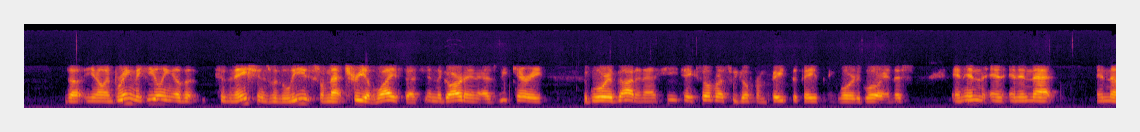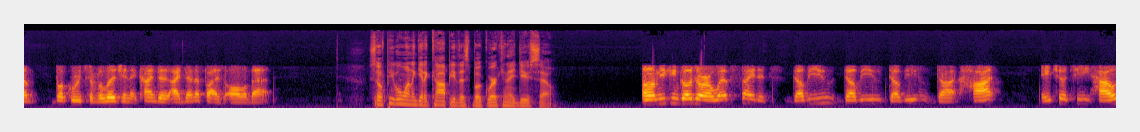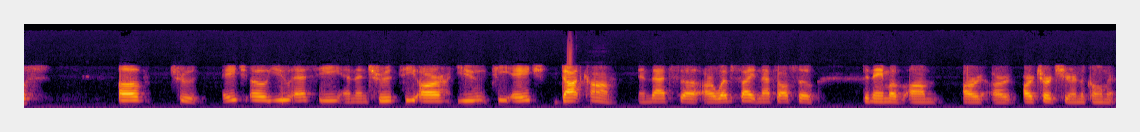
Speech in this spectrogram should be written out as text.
the you know and bring the healing of the to the nations with the leaves from that tree of life that's in the garden as we carry the glory of God and as He takes over us, we go from faith to faith and glory to glory. And this and in and, and in that in the book Roots of Religion, it kind of identifies all of that. So, if people want to get a copy of this book, where can they do so? Um, you can go to our website. It's www.hot, H-O-T, House of Truth, H-O-U-S-E, and then Truth, T-R-U-T-H dot com. And that's uh, our website, and that's also the name of um, our, our, our church here in the Comas.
